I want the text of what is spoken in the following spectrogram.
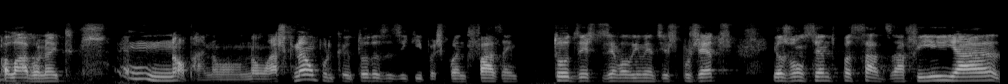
Olá, boa noite. Não, pá, não, não acho que não, porque todas as equipas, quando fazem todos estes desenvolvimentos, estes projetos, eles vão sendo passados à FIA e há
